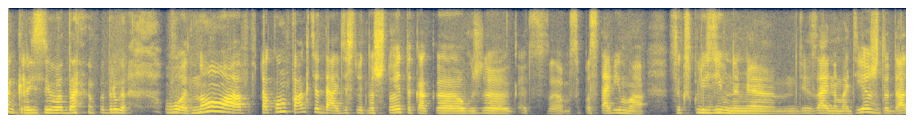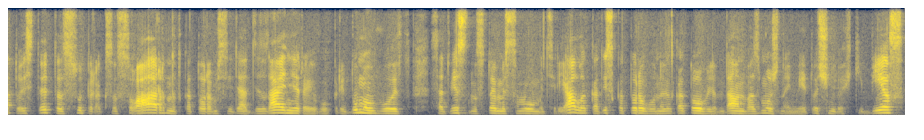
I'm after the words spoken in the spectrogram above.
Красиво, да, подруга. Вот, но в таком факте, да, действительно, что это как э, уже сопоставимо с эксклюзивными дизайном одежды, да, то есть это супер аксессуар, над которым сидят дизайнеры, его придумывают, соответственно, стоимость самого материала, из которого он изготовлен, да, он, возможно, имеет очень легкий вес,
